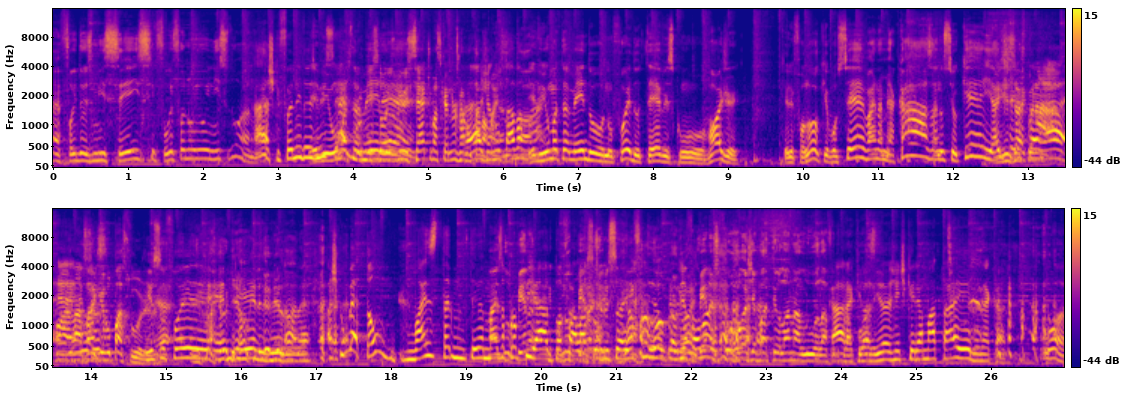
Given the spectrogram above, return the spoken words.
É, foi em 2006, se foi, foi no início do ano. Ah, acho que foi em 2007 uma também, Em também, né? 2007 o Mascherano já não É, tava já mais. não tava mais. Teve uma também do, não foi? Do Tevez com o Roger? Que ele falou que você vai na minha casa, não sei o quê, e aí Isso chega acho que foi na, É, foi na é, lavagem isso- de roupa suja. Isso né? foi entre eles mesmo, né? Acho que o Betão mais, é mais apropriado no falar sobre isso aí. Já que falou, pra já falou. Que o Roger bateu lá na lua, lá Cara, de aquilo ali a gente queria matar ele, né, cara? Pô,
